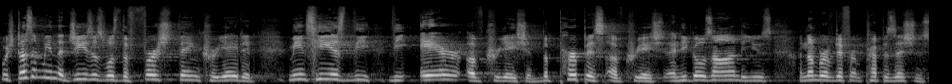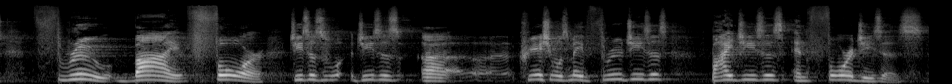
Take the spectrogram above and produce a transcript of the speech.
which doesn't mean that Jesus was the first thing created. It means he is the, the heir of creation, the purpose of creation. And he goes on to use a number of different prepositions through, by, for. Jesus, Jesus uh, creation was made through Jesus, by Jesus, and for Jesus.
